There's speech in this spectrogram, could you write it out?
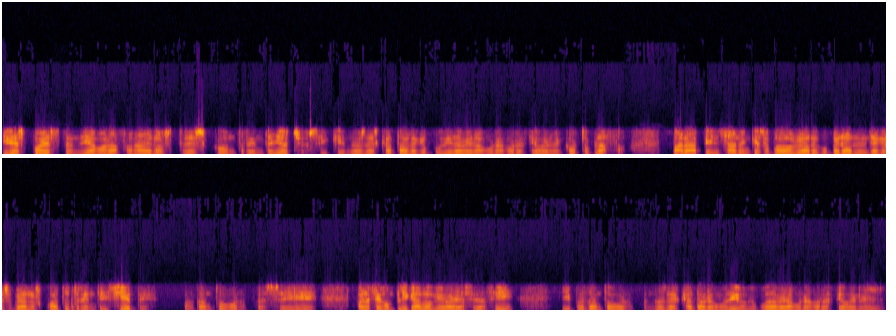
y después tendríamos la zona de los 3,38, así que no es descartable que pudiera haber alguna corrección en el corto plazo. Para pensar en que se pueda volver a recuperar tendría que superar los 4,37, por tanto, bueno, pues eh, parece complicado que vaya a ser así y por tanto, bueno, pues no es descartable, como digo, que pueda haber alguna corrección en el,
